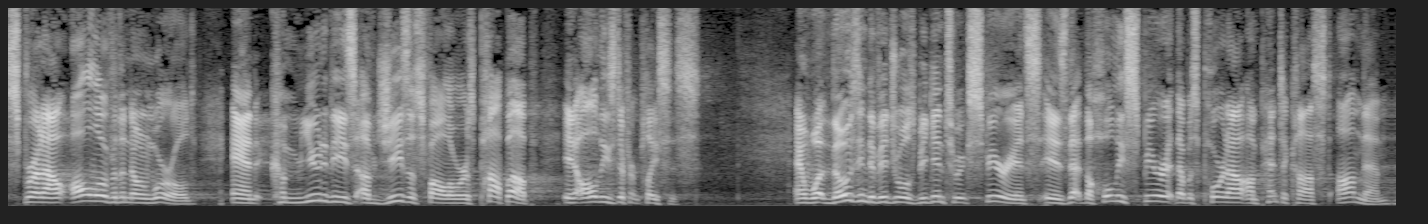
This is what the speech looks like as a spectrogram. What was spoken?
spread out all over the known world, and communities of Jesus followers pop up in all these different places. And what those individuals begin to experience is that the Holy Spirit that was poured out on Pentecost on them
